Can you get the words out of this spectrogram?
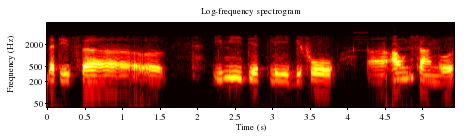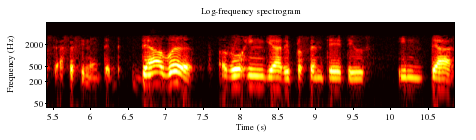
that is uh, immediately before uh, Aung San was assassinated, there were Rohingya representatives in their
